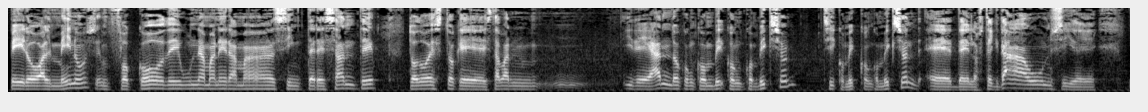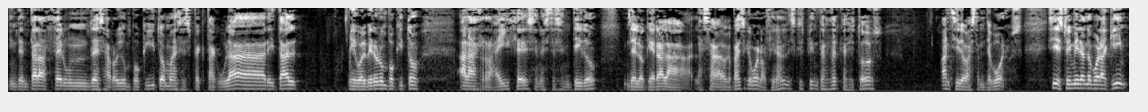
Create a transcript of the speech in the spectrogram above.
pero al menos enfocó de una manera más interesante todo esto que estaban ideando con, con Conviction, sí, con, con Conviction, eh, de los takedowns y de intentar hacer un desarrollo un poquito más espectacular y tal, y volvieron un poquito a las raíces en este sentido de lo que era la, la saga. Lo que pasa es que bueno, al final es que Splinter Cell casi todos han sido bastante buenos. Sí, estoy mirando por aquí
